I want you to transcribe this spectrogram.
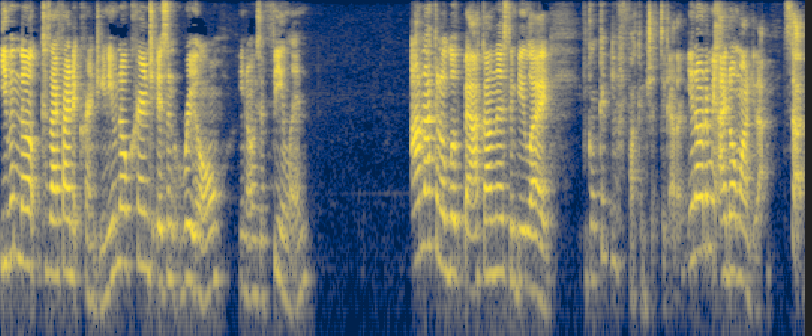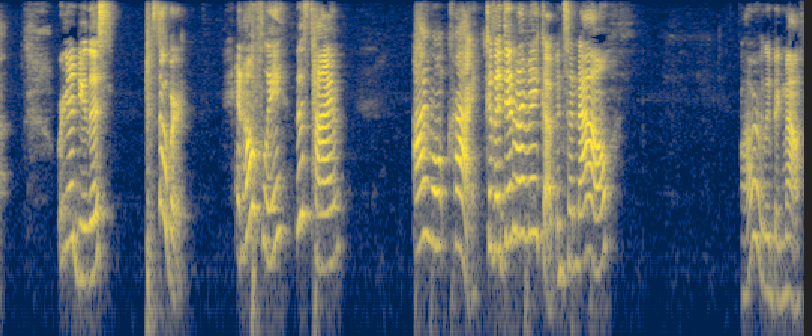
even though, because I find it cringy, and even though cringe isn't real, you know, it's a feeling. I'm not gonna look back on this and be like, go get your fucking shit together. You know what I mean? I don't want to do that. So we're gonna do this sober. And hopefully this time I won't cry because I did my makeup. And so now, I have a really big mouth.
